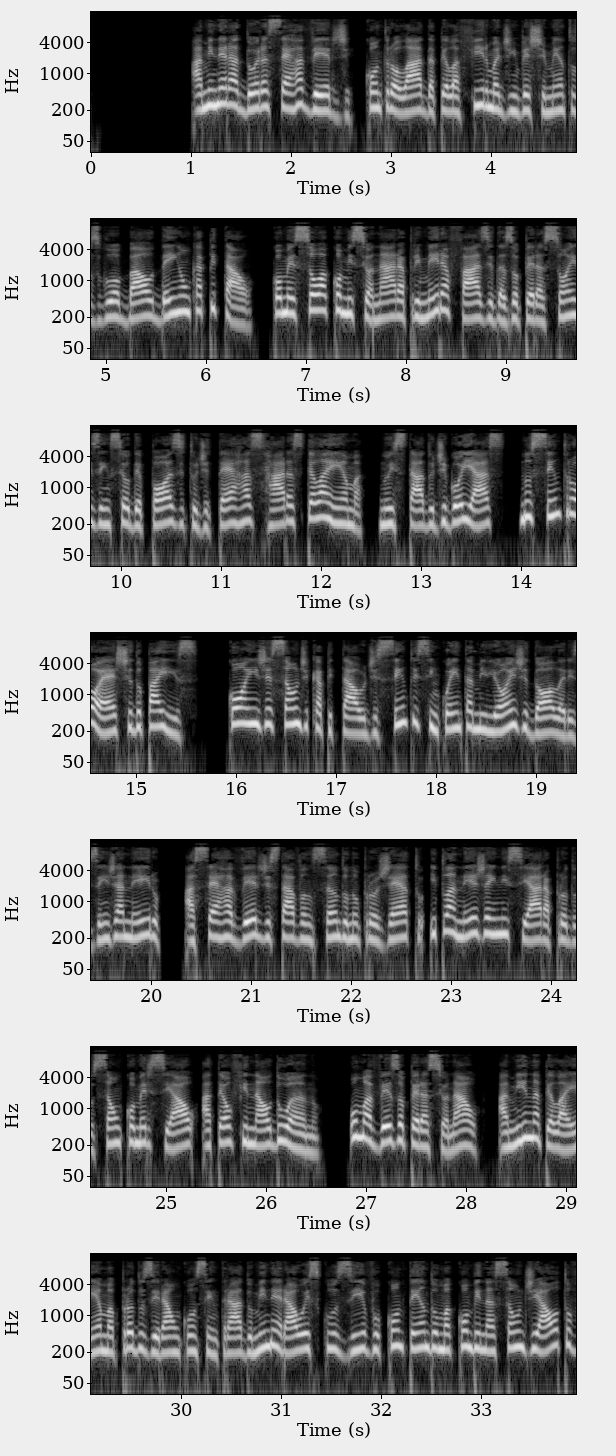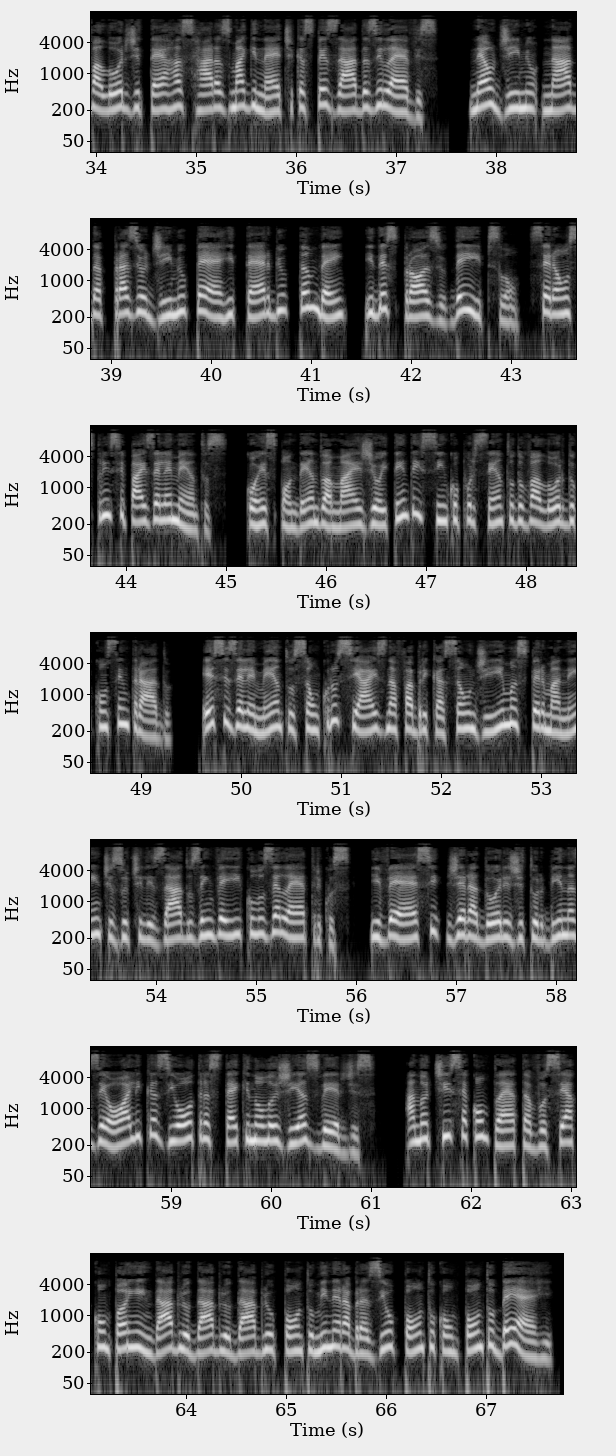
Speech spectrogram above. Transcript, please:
A mineradora Serra Verde, controlada pela firma de investimentos global Denham Capital, começou a comissionar a primeira fase das operações em seu depósito de terras raras pela EMA, no estado de Goiás, no centro-oeste do país. Com a injeção de capital de 150 milhões de dólares em janeiro, a Serra Verde está avançando no projeto e planeja iniciar a produção comercial até o final do ano. Uma vez operacional, a mina pela EMA produzirá um concentrado mineral exclusivo contendo uma combinação de alto valor de terras raras magnéticas pesadas e leves. Neodímio, nada, praseodímio, PR, térbio, também, e desprósio, DY, serão os principais elementos, correspondendo a mais de 85% do valor do concentrado. Esses elementos são cruciais na fabricação de ímãs permanentes utilizados em veículos elétricos, IVS, geradores de turbinas eólicas e outras tecnologias verdes. A notícia completa você acompanha em www.minerabrasil.com.br.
